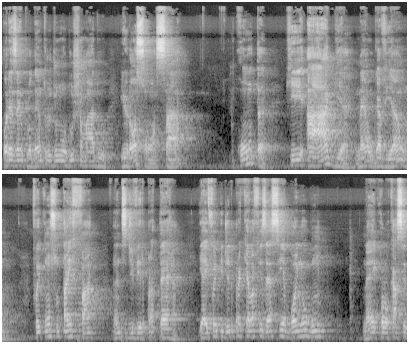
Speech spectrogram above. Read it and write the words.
Por exemplo, dentro de um Odu chamado Irosson Ossá, conta que a águia, né, o gavião, foi consultar Ifá antes de vir para a terra. E aí foi pedido para que ela fizesse ebó em Ogum, né, e colocasse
